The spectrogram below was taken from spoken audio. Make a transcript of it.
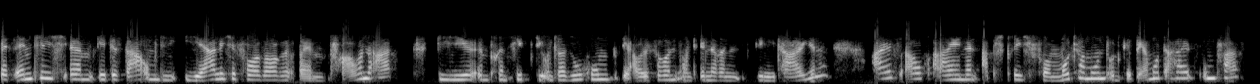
Letztendlich ähm, geht es da um die jährliche Vorsorge beim Frauenarzt, die im Prinzip die Untersuchung der äußeren und inneren Genitalien als auch einen Abstrich vom Muttermund und Gebärmutterhals umfasst,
